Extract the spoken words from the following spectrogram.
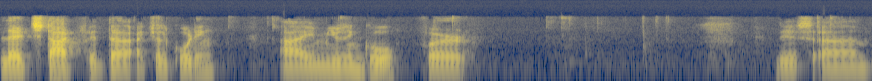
Let's start with the actual coding. I'm using Go for this um,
